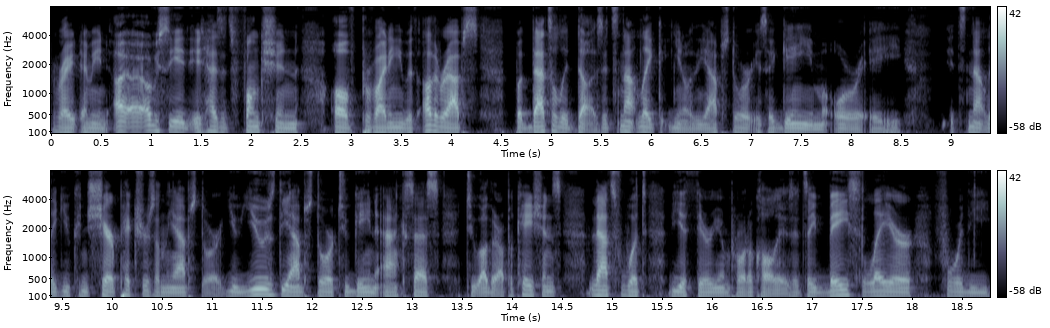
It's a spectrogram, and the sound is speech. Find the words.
right? I mean, obviously it, it has its function of providing you with other apps, but that's all it does. It's not like, you know, the App Store is a game or a it's not like you can share pictures on the App Store. You use the App Store to gain access to other applications. That's what the Ethereum protocol is. It's a base layer for the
